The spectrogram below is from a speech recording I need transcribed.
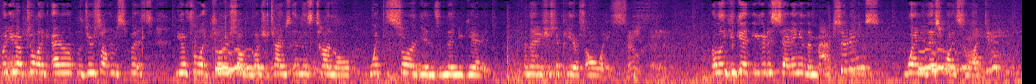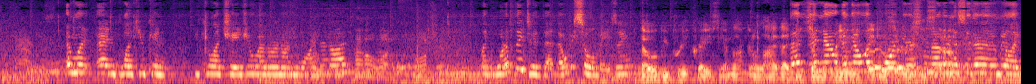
But you have to like enter, do something. Sp- you have to like kill yourself a bunch of times in this tunnel with the Sorgans, and then you get it, and then it just appears always. Or like you get you get a setting in the map settings when this one is selected, and when and like you can you can like change it whether or not you want it or not. Like, what if they did that? That would be so amazing. That would be pretty crazy. I'm not gonna lie. That'd be And, some and now, really and now, like four years from now, they're gonna sit there and be like,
